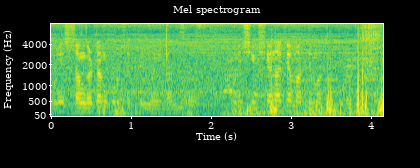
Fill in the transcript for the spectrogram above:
कोणी संघटन करू शकते महिलांचं कोणी शिक्षणाच्या माध्यमातून करू शकते.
